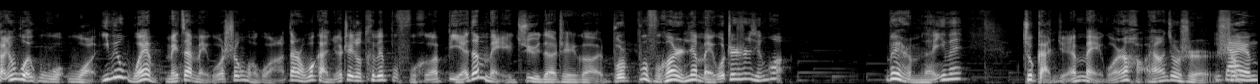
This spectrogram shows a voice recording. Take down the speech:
感觉我我我，因为我也没在美国生活过啊，但是我感觉这就特别不符合别的美剧的这个，不是不符合人家美国真实情况。为什么呢？因为就感觉美国人好像就是一家人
